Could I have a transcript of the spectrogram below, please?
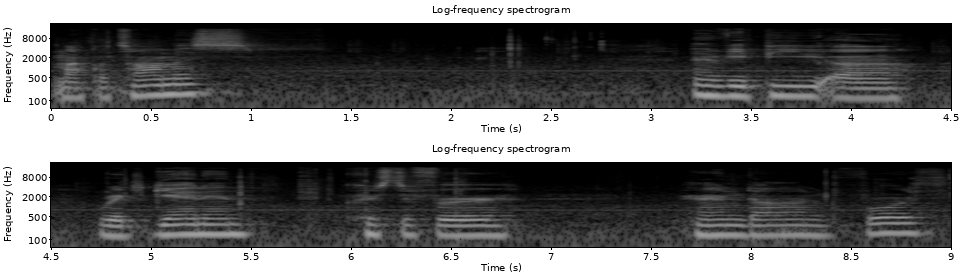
Michael Thomas. MVP uh, Rich Gannon, Christopher Herndon fourth,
